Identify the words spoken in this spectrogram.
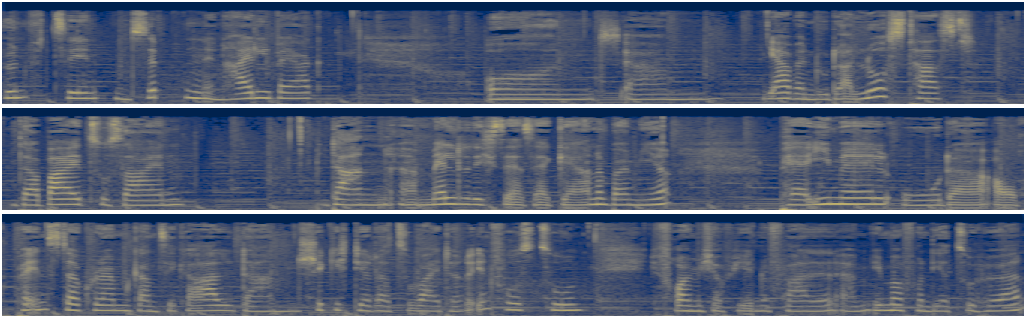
15.07. in Heidelberg. Und ähm, ja, wenn du da Lust hast, dabei zu sein, dann äh, melde dich sehr, sehr gerne bei mir per E-Mail oder auch per Instagram, ganz egal, dann schicke ich dir dazu weitere Infos zu. Ich freue mich auf jeden Fall ähm, immer von dir zu hören.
